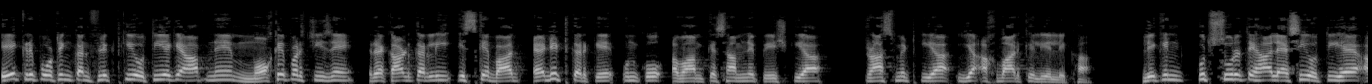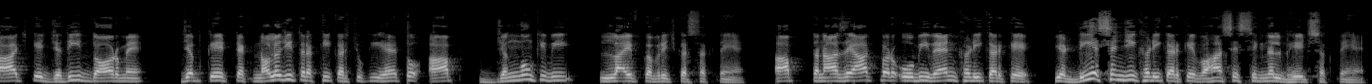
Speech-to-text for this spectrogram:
ایک رپورٹنگ کنفلکٹ کی ہوتی ہے کہ آپ نے موقع پر چیزیں ریکارڈ کر لی، اس کے بعد ایڈٹ کر کے ان کو عوام کے سامنے پیش کیا ٹرانسمٹ کیا یا اخبار کے لیے لکھا۔ لیکن کچھ صورتحال ایسی ہوتی ہے آج کے جدید دور میں جبکہ ٹیکنالوجی ترقی کر چکی ہے تو آپ جنگوں کی بھی لائیو کوریج کر سکتے ہیں۔ آپ تنازعات پر او بی وین کھڑی کر کے یا ڈی ایس این جی کھڑی کر کے وہاں سے سگنل بھیج سکتے ہیں۔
